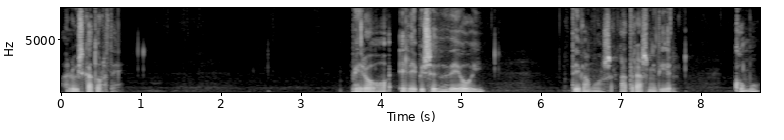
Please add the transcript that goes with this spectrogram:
a Luis XIV. Pero el episodio de hoy te vamos a transmitir cómo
